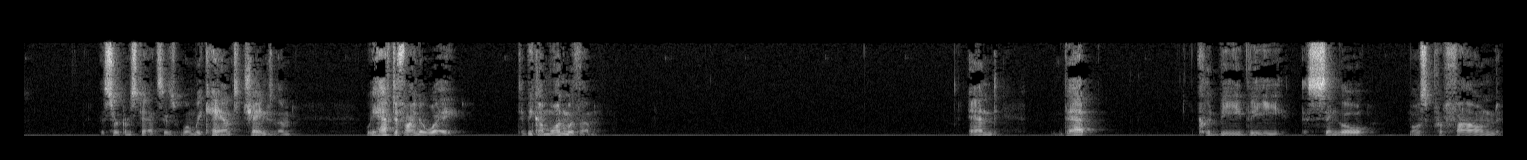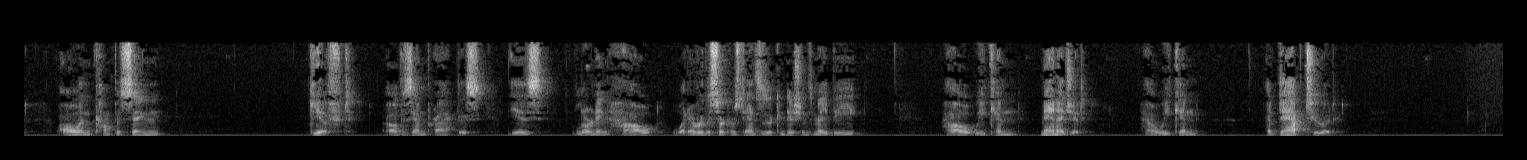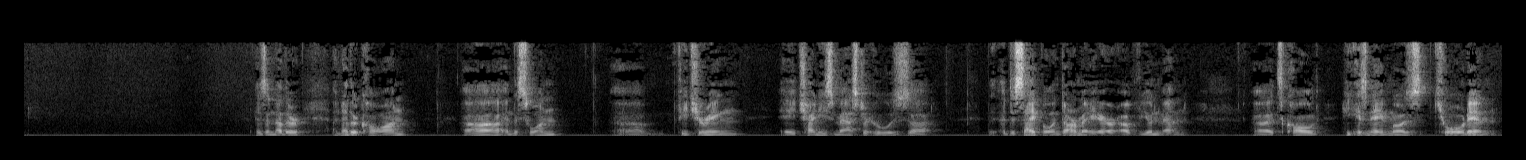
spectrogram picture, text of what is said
the circumstances, when we can't change them, we have to find a way to become one with them. And that could be the single most profound, all encompassing gift of Zen practice is learning how, whatever the circumstances or conditions may be, how we can manage it, how we can adapt to it. There's another another koan, uh, and this one uh, featuring a Chinese master who was uh, a disciple and Dharma heir of Yunmen. Uh, it's called he, his name was Kyorin.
